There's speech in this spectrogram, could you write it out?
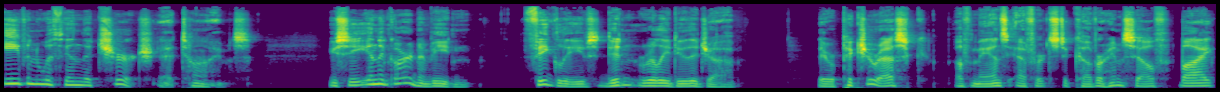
even within the church at times. You see, in the Garden of Eden, fig leaves didn't really do the job. They were picturesque of man's efforts to cover himself by,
